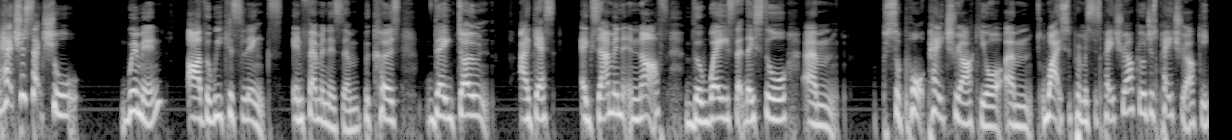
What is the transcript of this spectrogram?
heterosexual women are the weakest links in feminism because they don't, I guess, examine enough the ways that they still um support patriarchy or um, white supremacist patriarchy or just patriarchy.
